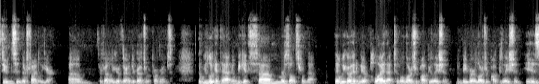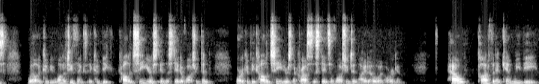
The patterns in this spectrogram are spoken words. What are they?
students in their final year, um, their final year of their undergraduate programs. So we look at that and we get some results from that. Then we go ahead and we apply that to the larger population. And maybe our larger population is, well, it could be one of two things. It could be college seniors in the state of Washington, or it could be college seniors across the states of Washington, Idaho, and Oregon. How confident can we be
